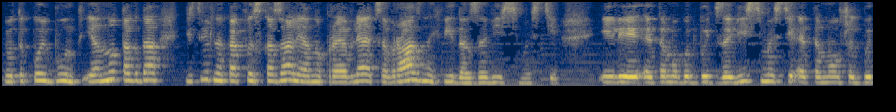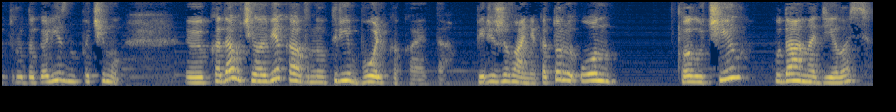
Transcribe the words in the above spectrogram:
вот такой бунт. И оно тогда, действительно, как вы сказали, оно проявляется в разных видах зависимости. Или это могут быть зависимости, это может быть трудоголизм. Почему? Э, когда у человека внутри боль какая-то, переживание, которое он получил, куда она делась,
